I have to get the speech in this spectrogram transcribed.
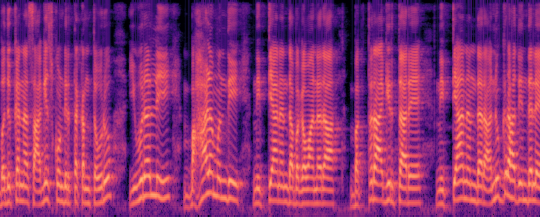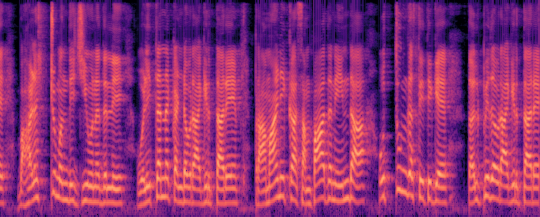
ಬದುಕನ್ನು ಸಾಗಿಸ್ಕೊಂಡಿರ್ತಕ್ಕಂಥವರು. ಇವರಲ್ಲಿ ಬಹಳ ಮಂದಿ ನಿತ್ಯಾನಂದ ಭಗವಾನರ ಭಕ್ತರಾಗಿರ್ತಾರೆ. ನಿತ್ಯಾನಂದರ ಅನುಗ್ರಹದಿಂದಲೇ ಬಹಳಷ್ಟು ಮಂದಿ ಜೀವನದಲ್ಲಿ ಒಳಿತನ್ನು ಕಂಡವರಾಗಿರ್ತಾರೆ. ಪ್ರಾಮಾಣಿಕ ಸಂಪಾದನೆಯಿಂದ ಉತ್ತುಂಗ ಸ್ಥಿತಿಗೆ ತಲುಪಿದವರಾಗಿರ್ತಾರೆ.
